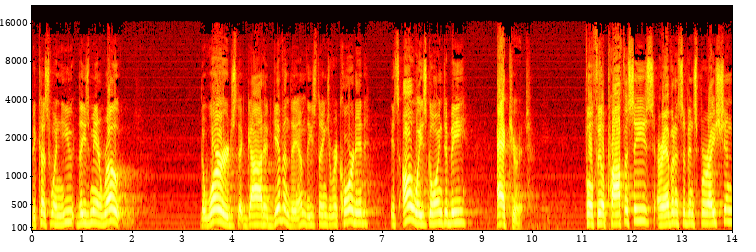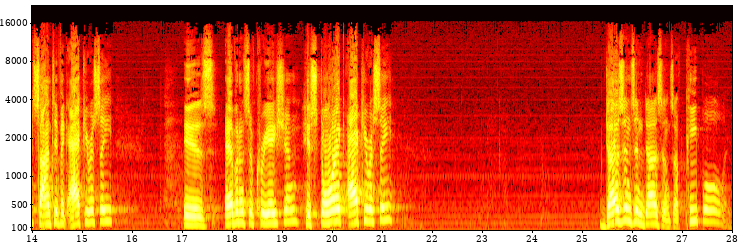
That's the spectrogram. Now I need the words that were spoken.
Because when you, these men wrote the words that God had given them, these things are recorded, it's always going to be accurate. Fulfilled prophecies are evidence of inspiration, scientific accuracy is evidence of creation, historic accuracy. Dozens and dozens of people and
